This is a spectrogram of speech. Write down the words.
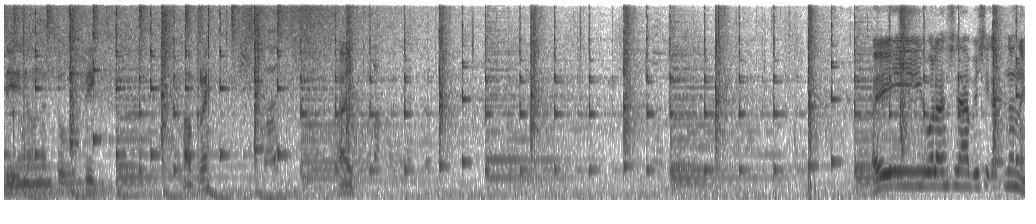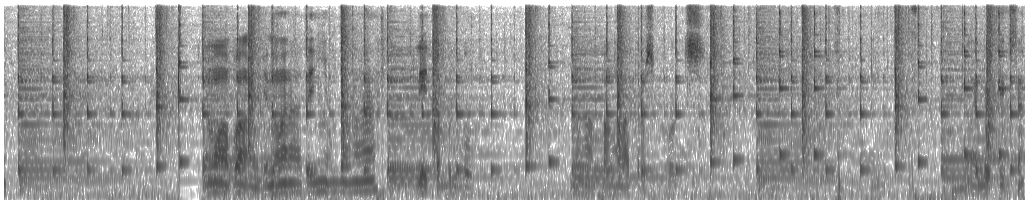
Linaw ng tubig. Ah, pre. Ay. Ay, wala sinabi sikat nun eh. Yung mga pang, ginawa natin yung mga litable boat. Mga pang water sports. Mga butiks na.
